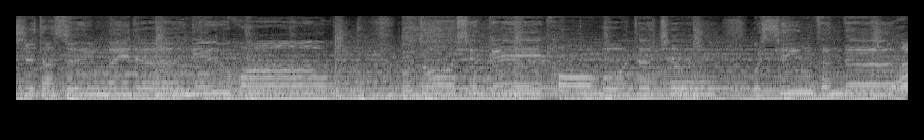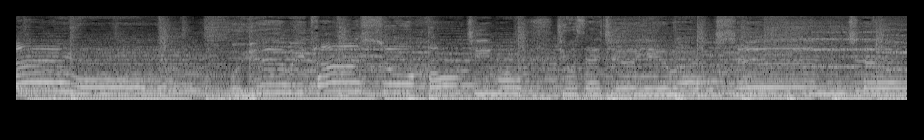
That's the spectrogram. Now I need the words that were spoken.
是他最美的年华。我多想给他我的真，我心疼的爱人，我愿为他守候寂寞，就在这夜晚深沉。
